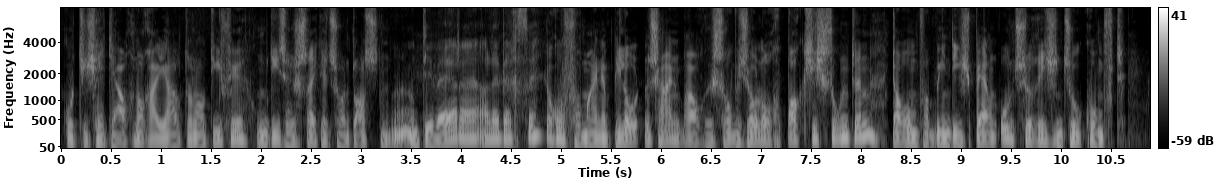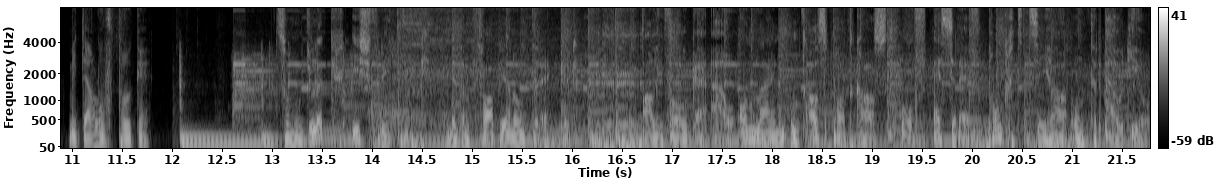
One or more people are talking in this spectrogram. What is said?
gut, ich hätte auch noch eine Alternative, um diese Strecke zu entlasten. Ah, Und die wären alle Berse? Ja gut, für meinen Pilotenschein brauche ich sowieso noch Praxisstunden. Darum verbinde ich Bern und Zürich in Zukunft mit der Luftbrücke. Zum Glück ist Freitag mit dem Fabian Unterrecker. Alle Folgen auch online und als Podcast auf srf.ch unter Audio.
